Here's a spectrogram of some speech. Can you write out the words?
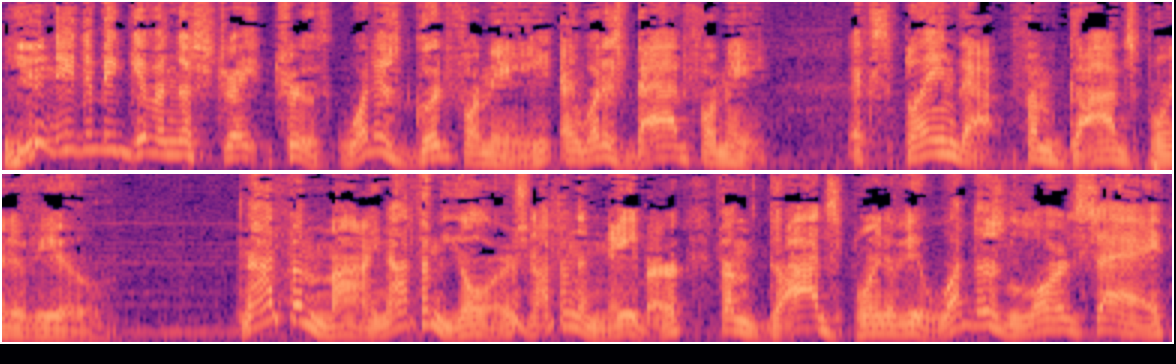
You need to be given the straight truth. What is good for me and what is bad for me? Explain that from God's point of view. Not from mine, not from yours, not from the neighbor, from God's point of view. What does Lord say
